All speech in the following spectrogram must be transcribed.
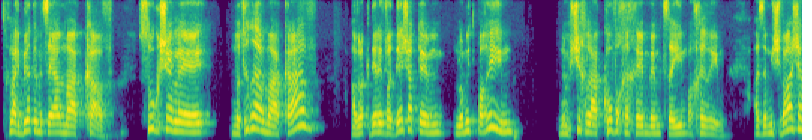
צריך להגביר את אמצעי המעקב. סוג של נוציא אתכם מהמעקב, אבל כדי לוודא שאתם לא מתפרעים, נמשיך לעקוב אחריכם באמצעים אחרים. אז המשוואה של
